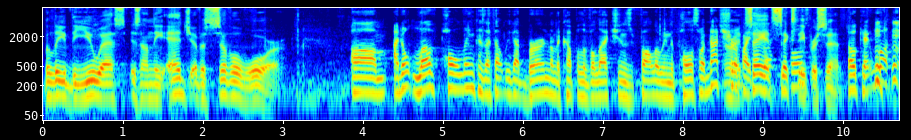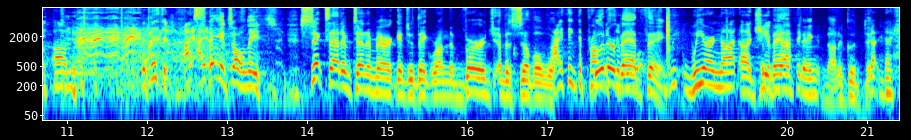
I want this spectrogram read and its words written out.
believe the U.S. is on the edge of a civil war? Um, I don't love polling because I thought we got burned on a couple of elections following the poll, so I'm not sure All if I say it's 60%. Okay, well, um, listen, I, I, Say it's only six out of 10 Americans who think we're on the verge of a civil war. I think the problem Good or with civil bad war- thing? We, we are not uh, a bad geographic. thing, not a good thing. No, no.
